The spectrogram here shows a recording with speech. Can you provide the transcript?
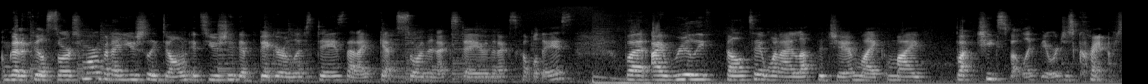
I'm gonna feel sore tomorrow, but I usually don't. It's usually the bigger lift days that I get sore the next day or the next couple days. But I really felt it when I left the gym, like my butt cheeks felt like they were just cramped,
